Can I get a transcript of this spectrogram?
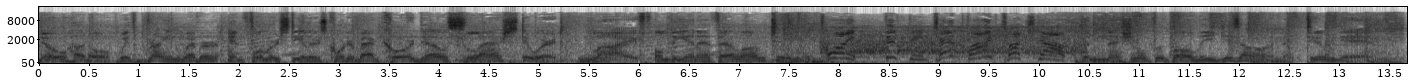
No Huddle with Brian Weber and former Steelers quarterback Kordell Slash Stewart live on the NFL on TuneIn. 20, 15, 10, 5, touchdown. The National Football League is on TuneIn.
